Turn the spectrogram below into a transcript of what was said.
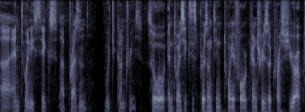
uh, N26 uh, present? Which countries? So N26 is present in 24 countries across Europe.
